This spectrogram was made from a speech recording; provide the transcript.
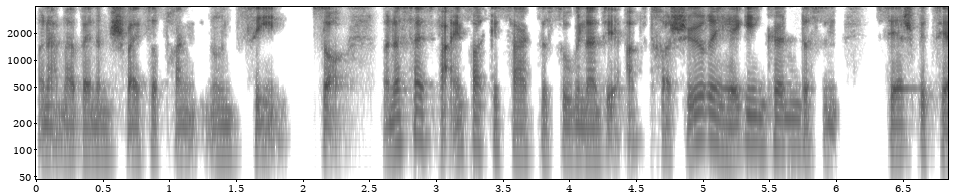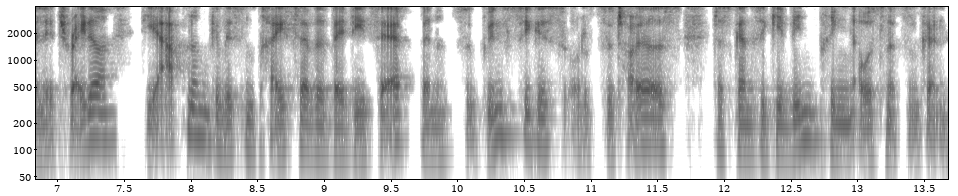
und einmal bei einem Schweizer Franken und 10. So, und das heißt vereinfacht gesagt, dass sogenannte Arbitrageure hergehen können. Das sind sehr spezielle Trader, die ab einem gewissen Preislevel bei DCF, wenn er zu günstig ist oder zu teuer ist, das ganze Gewinnbringen ausnutzen können.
